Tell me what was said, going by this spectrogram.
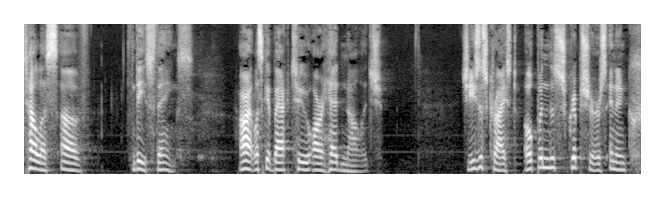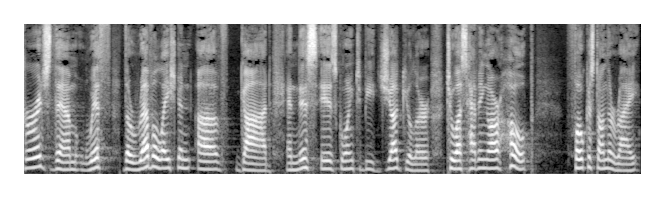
tell us of these things. All right, let's get back to our head knowledge. Jesus Christ opened the scriptures and encouraged them with the revelation of God. And this is going to be jugular to us having our hope focused on the right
